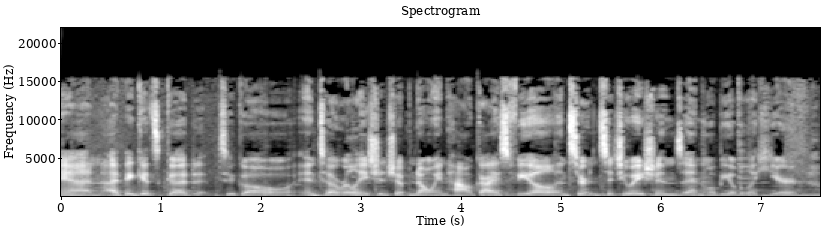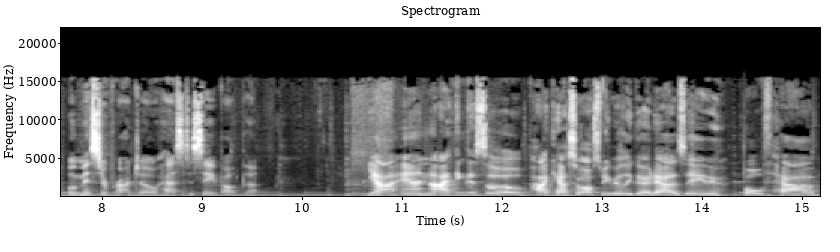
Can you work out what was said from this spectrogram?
and I think it's good to go into a relationship knowing how guys feel in certain situations, and we'll be able to hear what Mr. Pronto has to say about that. Yeah, and I think this will, podcast will also be really good as they both have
